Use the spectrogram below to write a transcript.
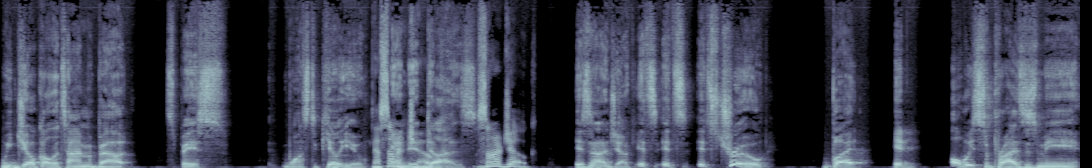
we joke all the time about space wants to kill you. That's not a joke. It does. It's not a joke. It's not a joke. It's it's it's true, but it always surprises me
